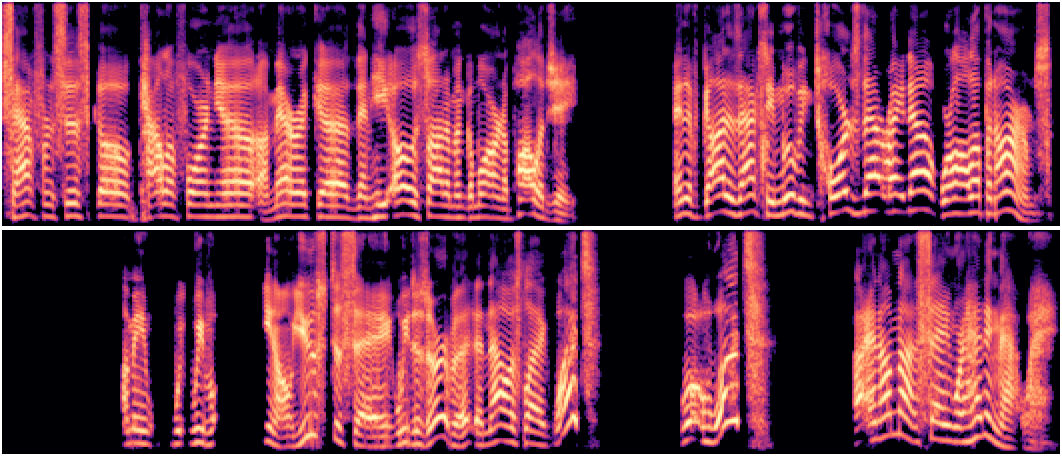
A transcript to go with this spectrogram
San Francisco, California, America, then he owes Sodom and Gomorrah an apology. And if God is actually moving towards that right now, we're all up in arms. I mean, we, have you know, used to say we deserve it, and now it's like, what? What? And I'm not saying we're heading that way.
